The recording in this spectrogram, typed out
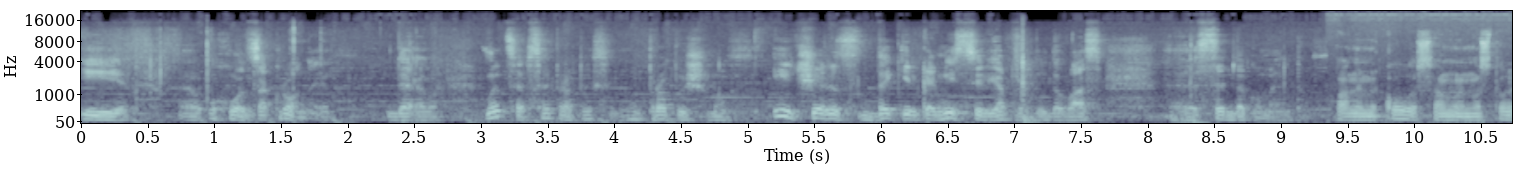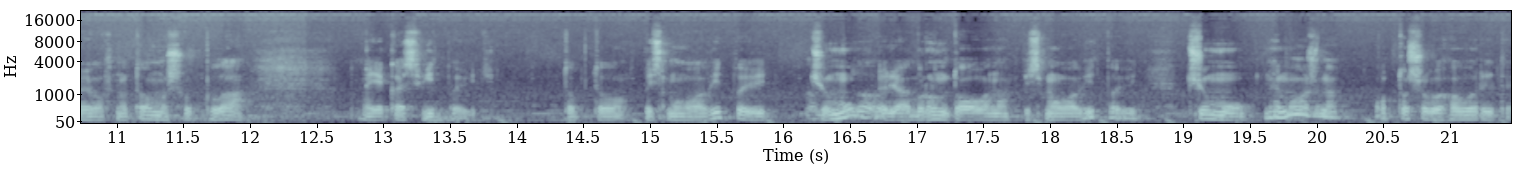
і е, уход за кроною дерева. Ми це все пропишемо. І через декілька місяців я прийду до вас е, з цим документом. Пане Микола саме настоював на тому, щоб була якась відповідь. Тобто письмова відповідь, чому або обґрунтована письмова відповідь, чому не можна, от то, що ви говорите,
